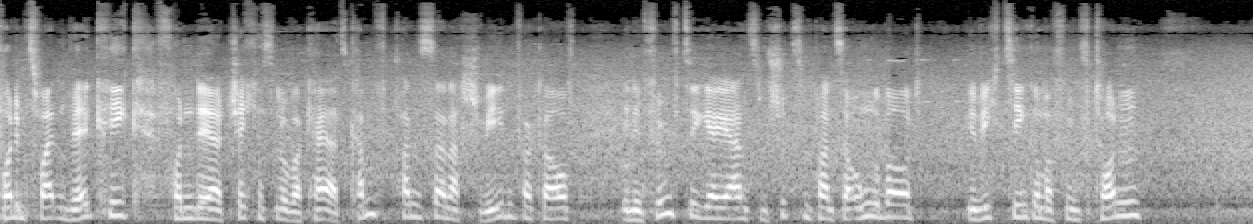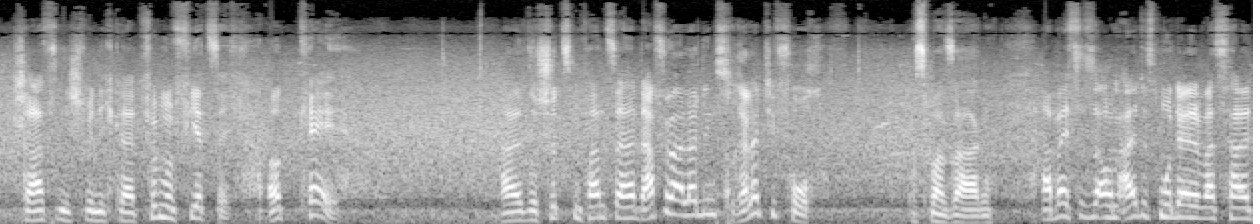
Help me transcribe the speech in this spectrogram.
Vor dem Zweiten Weltkrieg von der Tschechoslowakei als Kampfpanzer nach Schweden verkauft, in den 50er Jahren zum Schützenpanzer umgebaut, Gewicht 10,5 Tonnen, Straßengeschwindigkeit 45. Okay. Also Schützenpanzer, dafür allerdings relativ hoch, muss man sagen. Aber es ist auch ein altes Modell, was halt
